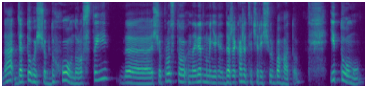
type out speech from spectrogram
да, для того, щоб духовно рости, е, що просто, навірно, мені навіть кажеться чересчур багато. І тому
